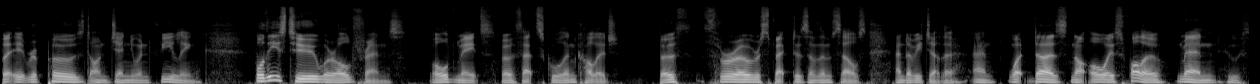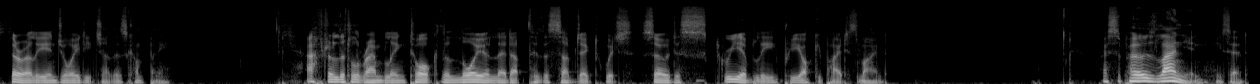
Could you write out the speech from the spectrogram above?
but it reposed on genuine feeling, for these two were old friends, old mates, both at school and college, both thorough respecters of themselves and of each other, and what does not always follow, men who thoroughly enjoyed each other's company. After a little rambling talk, the lawyer led up to the subject which so disagreeably preoccupied his mind. I suppose Lanyon, he said,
